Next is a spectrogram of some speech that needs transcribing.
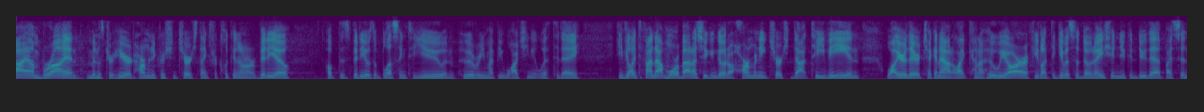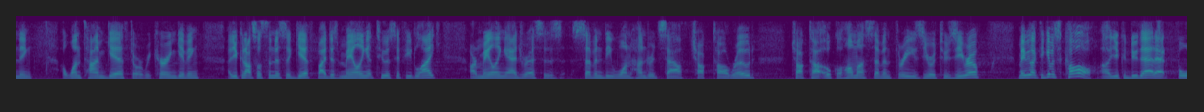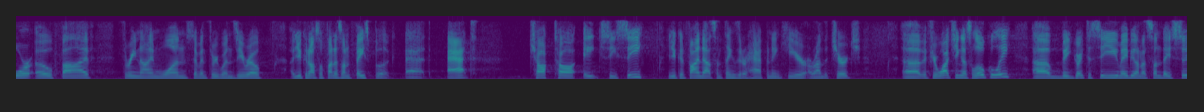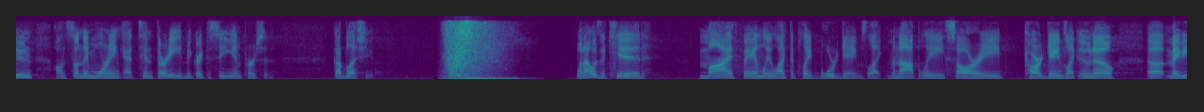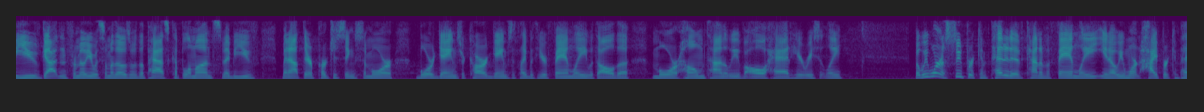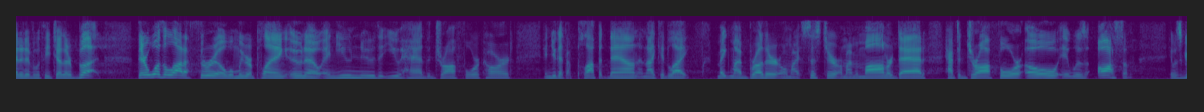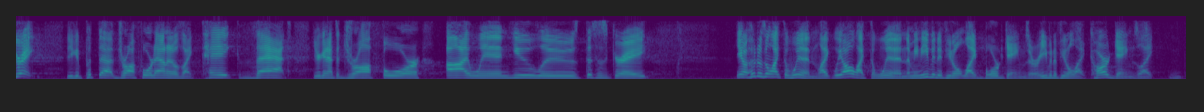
Hi, I'm Brian, minister here at Harmony Christian Church. Thanks for clicking on our video. Hope this video is a blessing to you and whoever you might be watching it with today. If you'd like to find out more about us, you can go to harmonychurch.tv and while you're there checking out like kind of who we are, if you'd like to give us a donation, you can do that by sending a one-time gift or recurring giving. Uh, you can also send us a gift by just mailing it to us if you'd like. Our mailing address is 7100 South Choctaw Road, Choctaw, Oklahoma 73020. Maybe you'd like to give us a call. Uh, you can do that at 405 391 7310. Uh, you can also find us on Facebook at, at Choctaw HCC. You can find out some things that are happening here around the church. Uh, if you're watching us locally, uh, it'd be great to see you maybe on a Sunday soon, on Sunday morning at 10:30. It'd be great to see you in person. God bless you. When I was a kid, my family liked to play board games like Monopoly, Sorry, card games like Uno. Uh, maybe you've gotten familiar with some of those over the past couple of months. Maybe you've been out there purchasing some more board games or card games to play with your family with all the more home time that we've all had here recently. But we weren't a super competitive kind of a family. You know, we weren't hyper competitive with each other. But there was a lot of thrill when we were playing Uno and you knew that you had the draw four card and you got to plop it down and I could like make my brother or my sister or my mom or dad have to draw four. Oh, it was awesome. It was great. You could put that draw four down and it was like, take that. You're going to have to draw four. I win. You lose. This is great. You know, who doesn't like to win? Like, we all like to win. I mean, even if you don't like board games or even if you don't like card games, like,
